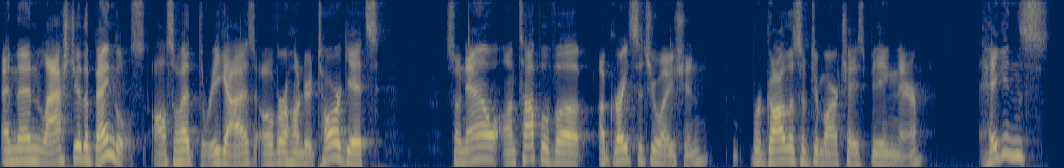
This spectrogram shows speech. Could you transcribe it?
And then last year, the Bengals also had three guys over 100 targets. So now, on top of a, a great situation, regardless of Ja'Marr Chase being there, Higgins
